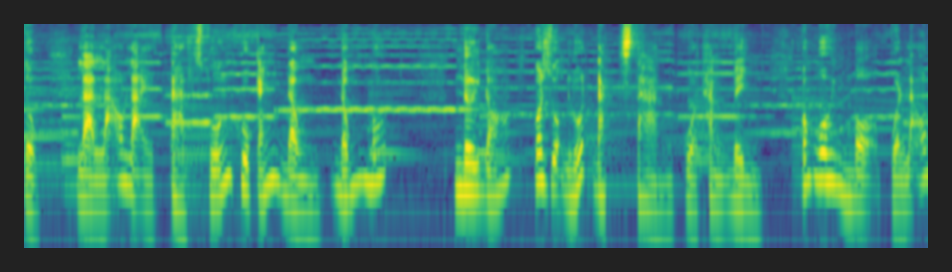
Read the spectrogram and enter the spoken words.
dục là lão lại tạt xuống khu cánh đồng đống mốt. Nơi đó có ruộng lúa đặc sản của thằng Bình, có ngôi mộ của lão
